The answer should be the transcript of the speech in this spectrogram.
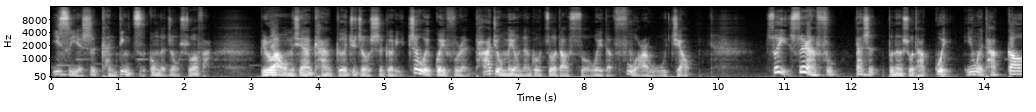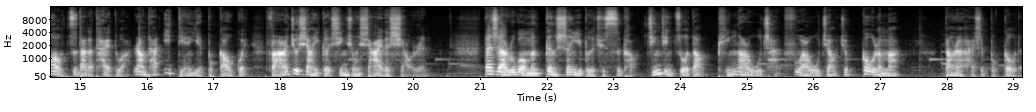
意思也是肯定子贡的这种说法。比如啊，我们现在看《格局》这首诗歌里，这位贵夫人她就没有能够做到所谓的富而无骄。所以虽然富，但是不能说她贵，因为她高傲自大的态度啊，让她一点也不高贵，反而就像一个心胸狭隘的小人。但是啊，如果我们更深一步的去思考，仅仅做到贫而无产、富而无骄就够了吗？当然还是不够的。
